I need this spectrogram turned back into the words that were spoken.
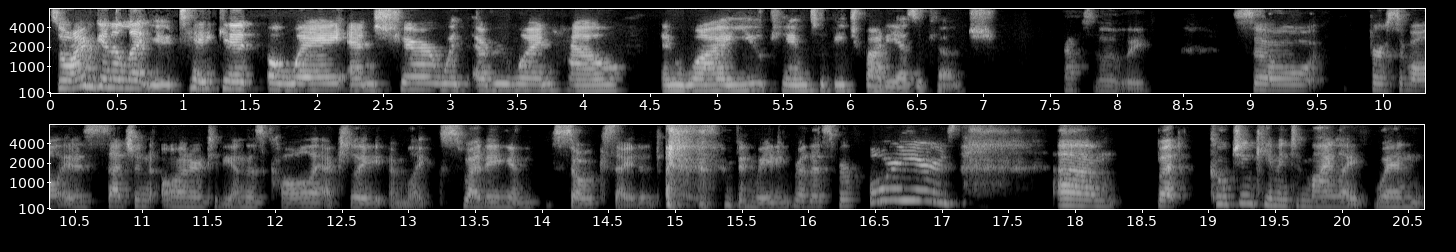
So I'm going to let you take it away and share with everyone how and why you came to Beachbody as a coach. Absolutely. So first of all, it is such an honor to be on this call. I actually am like sweating and so excited. I've been waiting for this for four years. Um, but coaching came into my life when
